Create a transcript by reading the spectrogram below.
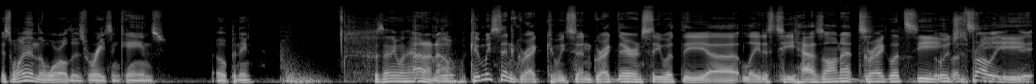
is when in the world is Raising Cane's opening? Does anyone have? I don't know. Can we send Greg? Can we send Greg there and see what the uh, latest he has on it? Greg, let's see. which let's is probably see.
